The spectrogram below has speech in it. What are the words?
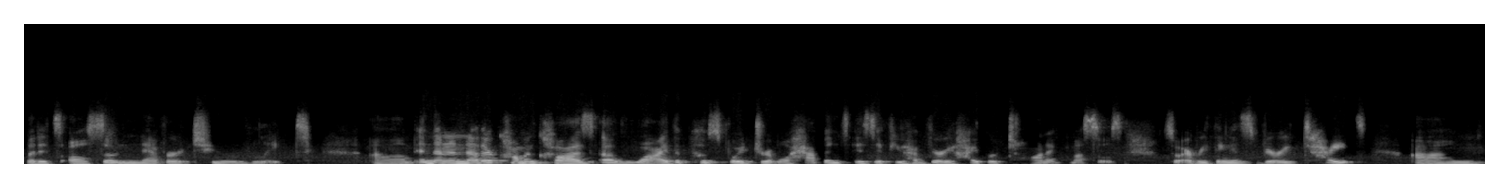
but it's also never too late. Um, and then another common cause of why the post-void dribble happens is if you have very hypertonic muscles. So everything is very tight um,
